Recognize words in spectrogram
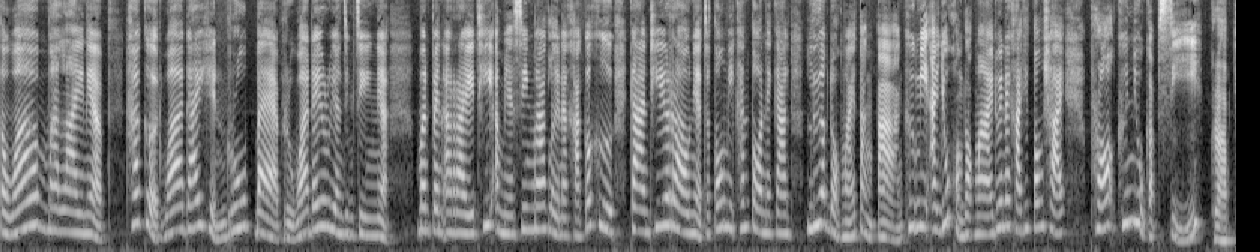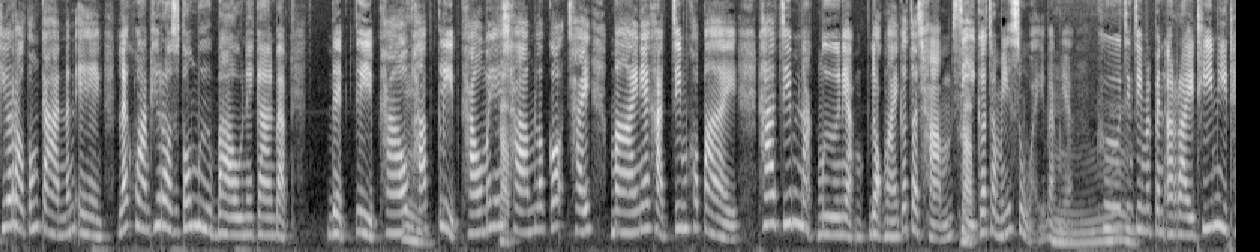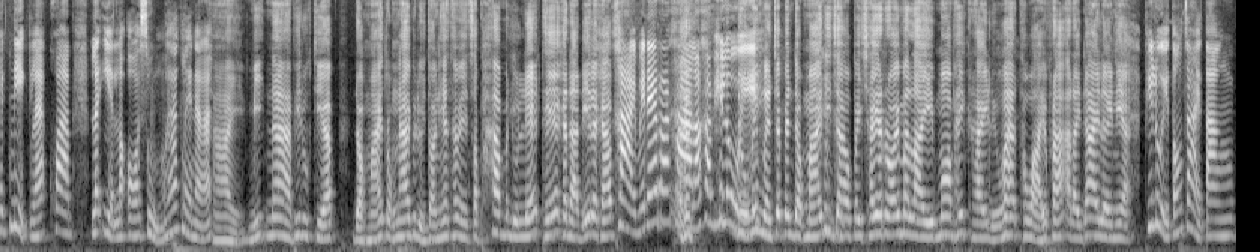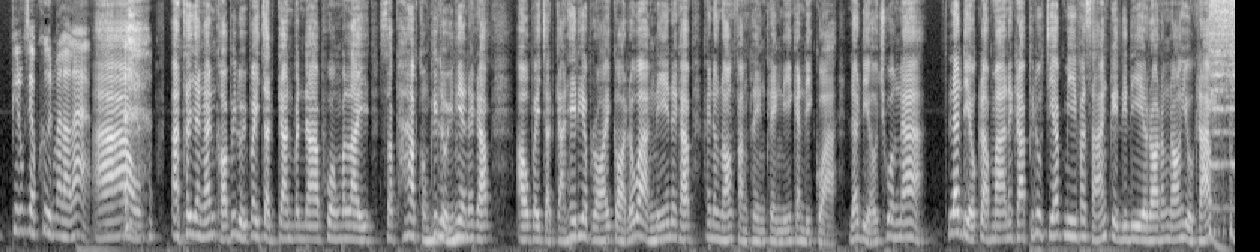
แต่ว่ามาลัยเนี่ยถ้าเกิดว่าได้เห็นรูปแบบหรือว่าได้เรียนจริง ๆ เนี่ย มันเป็นอะไรที่ Amazing มากเลยนะคะ ก็คือการที่เราเนี่ยจะต้องมีขั้นตอนในการเลือกดอกไม้ต่างๆ คือมีอายุของดอกไม้ด้วยนะคะที่ต้องใช้ เพราะขึ้นอยู่กับสีครับที่เราต้องการนั่นเอง และความที่เราจะต้องมือเบาในการแบบ เด็ดกลีบเขาอืมพับกลีบเขาไม่ให้ครับช้ำแล้วก็ใช้ไม้เนี่ยค่ะ จิ้มเข้าไป ถ้าจิ้มหนักมือเนี่ย ดอกไม้ก็จะช้ำสีก็จะไม่สวยแบบเนี้ยมคือจริง ๆ มันเป็นอะไรที่มีเทคนิคและความละเอียดละออสูงมากเลยนะใช่มิหน้าพี่ลูกเจี๊ยบ ดอกไม้ตรงหน้าพี่หลุยตอนนี้ถ้าเป็นสภาพมันดูเละเทะขนาดนี้เลยครับ ขายไม่ได้ราคาแล้วค่ะพี่หลุยดูไม่เหมือนจะเป็นดอกไม้ที่จะเอาไปใช้ร้อยมาลัยมอบให้ใคร หรือว่าถวายพระอะไรได้เลยเนี่ย พี่หลุยต้องจ่ายตังค์พี่ลูกเจี๊ยบคืนมาแล้วแหละอ้าวอะถ้าอย่างนั้นขอพี่หลุยไปจัดการบรรดาพวงมาลัยสภาพของพี่หลุยเนี่ยนะครับ เอาไปจัดการให้เรียบร้อยก่อนระหว่างนี้นะครับ ให้น้องๆฟังเพลงเพลงนี้กันดีกว่า แล้วเดี๋ยวช่วงหน้า และเดี๋ยวกลับมานะครับ พี่ลูกเจี๊ยบมีภาษาอังกฤษดีๆ รอน้องๆอยู่ครับ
